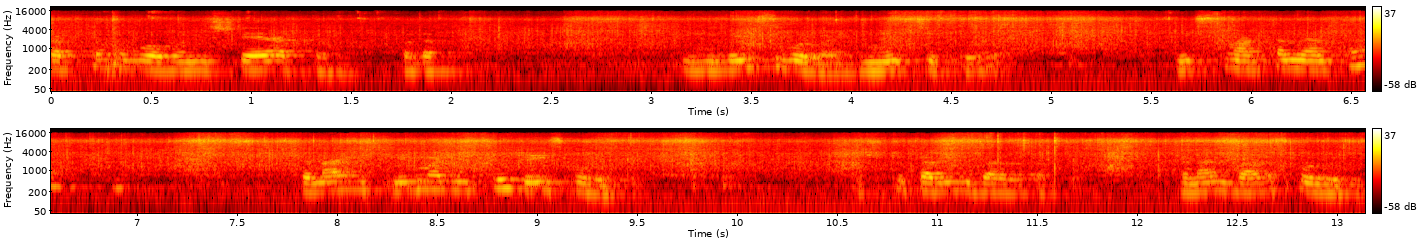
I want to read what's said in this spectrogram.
ಕರೆಕ್ಟ ಹೋಗುವಾಗ ಒಂದು ಸ್ಟೇ ಆಗ್ತದೆ ಪದಾರ್ಥ. ಈಗ ಬೇಯಿಸಿಕೊಳ್ಳುವ ಮುಚ್ಚಿಟ್ಟು. ಮಿಕ್ಸ್ ಮಾಡ್ತಾನೆ ಅಂತ ಚೆನ್ನಾಗಿ ಸಿಮ್ಮಲ್ಲಿಟ್ಟು ಅಷ್ಟು ಇಷ್ಟು ಕರಗಿದಾಗುತ್ತೆ ಚೆನ್ನಾಗಿ ಬಾಡಿಸ್ಕೊಳ್ಬೇಕು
